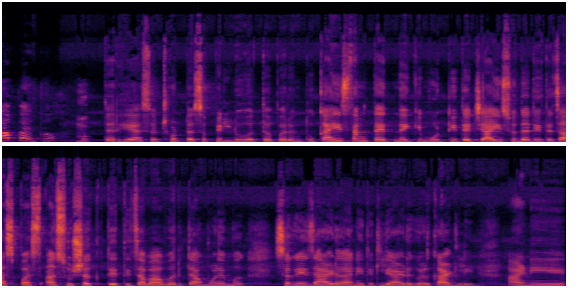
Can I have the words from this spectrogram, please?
साप आहे तो. मग? तर हे असं छोटंसं पिल्लू होतं परंतु काहीच सांगता येत नाही की मोठी त्याची आईसुद्धा तिथेच आसपास असू शकते तिचा वावर. त्यामुळे मग सगळी झाडं आणि तिथली आडगळ काढली. आणि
